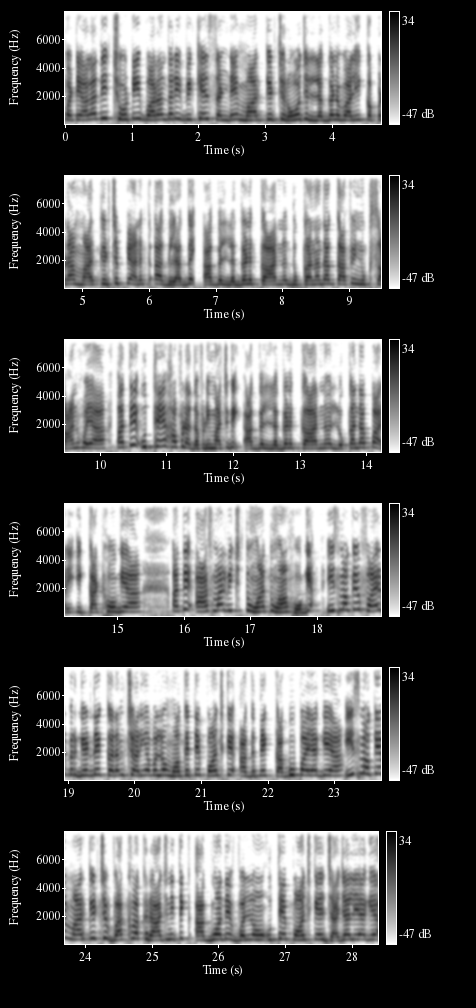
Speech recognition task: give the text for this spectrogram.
ਪਟਿਆਲਾ ਦੀ ਛੋਟੀ ਬਾਰਾਂਦਰੀ ਵਿਖੇ ਸੰਡੇ ਮਾਰਕੀਟ 'ਚ ਰੋਜ਼ ਲੱਗਣ ਵਾਲੀ ਕੱਪੜਾ ਮਾਰਕੀਟ 'ਚ ਭਿਆਨਕ ਅੱਗ ਲੱਗ ਗਈ। ਅੱਗ ਲੱਗਣ ਕਾਰਨ ਦੁਕਾਨਾਂ ਦਾ ਕਾਫੀ ਨੁਕਸਾਨ ਹੋਇਆ ਅਤੇ ਉੱਥੇ ਹਫੜਾ ਦਫੜੀ ਮਚ ਗਈ। ਅੱਗ ਲੱਗਣ ਕਾਰਨ ਲੋਕਾਂ ਦਾ ਭਾਰੀ ਇਕੱਠ ਹੋ ਗਿਆ। ਅਤੇ ਆਸਮਾਨ ਵਿੱਚ ਧੂਆਂ ਧੂਆਂ ਹੋ ਗਿਆ। ਇਸ ਮੌਕੇ ਫਾਇਰ ਬ੍ਰਿਗੇਡ ਦੇ ਕਰਮਚਾਰੀਆਂ ਵੱਲੋਂ ਮੌਕੇ ਤੇ ਪਹੁੰਚ ਕੇ ਅੱਗ ਤੇ ਕਾਬੂ ਪਾਇਆ ਗਿਆ। ਇਸ ਮੌਕੇ ਮਾਰਕੀਟ 'ਚ ਵੱਖ-ਵੱਖ ਰਾਜਨੀਤਿਕ ਆਗੂਆਂ ਦੇ ਵੱਲੋਂ ਉੱਥੇ ਪਹੁੰਚ ਕੇ ਜਾਇਜ਼ਾ ਲਿਆ ਗਿਆ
